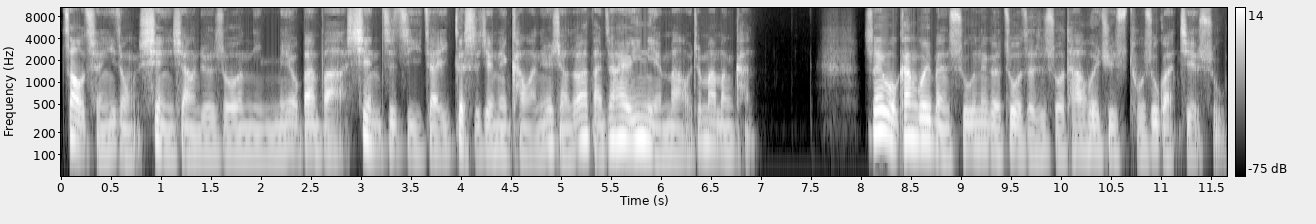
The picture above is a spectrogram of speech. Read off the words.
造成一种现象，就是说你没有办法限制自己在一个时间内看完。你会想说啊，反正还有一年嘛，我就慢慢看。所以我看过一本书，那个作者是说他会去图书馆借书，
